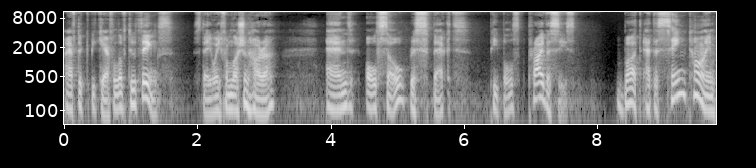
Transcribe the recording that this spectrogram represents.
I have to be careful of two things stay away from Lashon Hara and also respect people's privacies. But at the same time,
